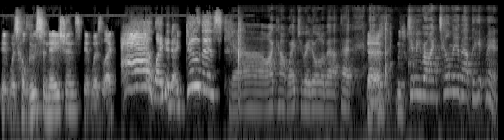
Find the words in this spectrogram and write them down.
It was hallucinations. It was like, ah, why did I do this? Yeah, I can't wait to read all about that. Yeah. Um, Jimmy Ryan, tell me about the Hitmen.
